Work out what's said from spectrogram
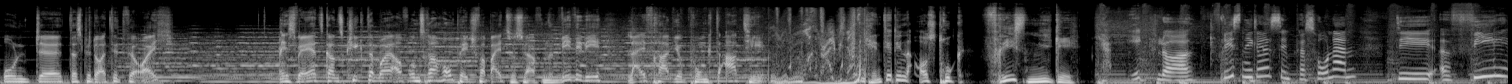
Und äh, das bedeutet für euch, es wäre jetzt ganz geschickt einmal auf unserer Homepage vorbeizusurfen. www.liveradio.at. Kennt ihr den Ausdruck Friesnigel? Ja, eh klar. Friesnigel sind Personen, die äh, viel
